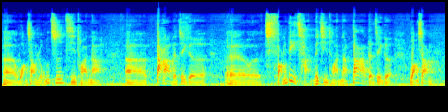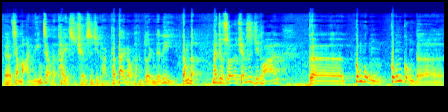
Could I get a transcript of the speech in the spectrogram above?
呃网上融资集团呐，啊大的这个呃房地产的集团呢，大的这个网上呃像马云这样的，他也是全氏集团，他代表着很多人的利益等等。那就是说全氏集团，呃公共公共的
